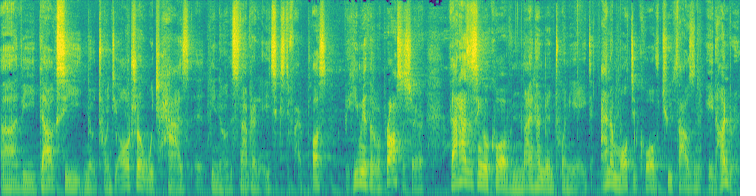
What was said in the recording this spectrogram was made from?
uh, the galaxy note 20 ultra which has uh, you know the snapdragon 865 plus behemoth of a processor that has a single core of 928 and a multi-core of 2800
